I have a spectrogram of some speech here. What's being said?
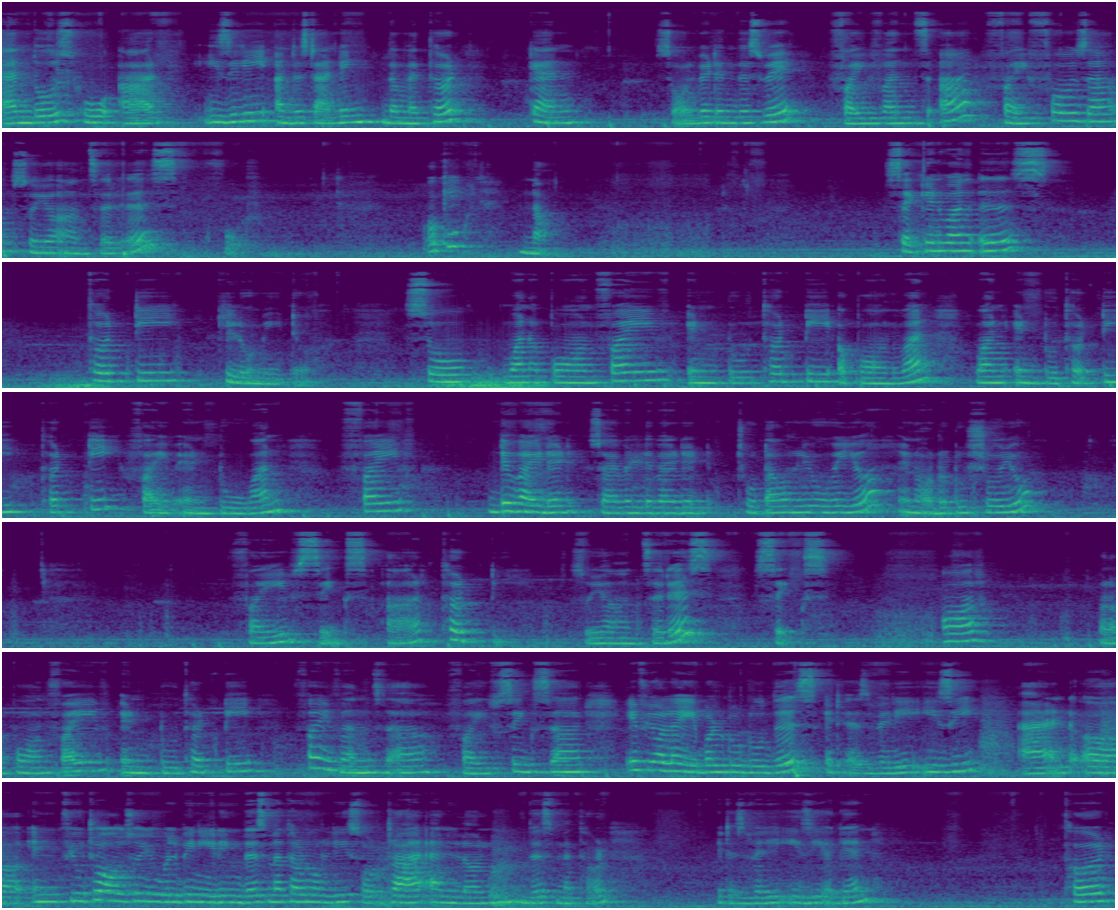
And those who are easily understanding the method can solve it in this way. 5 ones are 5 fours are. So your answer is 4 okay now second one is 30 kilometer. So 1 upon 5 into 30 upon 1 1 into 30 30 5 into 1 5 divided. So I will divide it chota only over here in order to show you 5 6 are 30 so your answer is 6 or 1 upon 5 into 30 5 ones are 5 6 are. If you all are able to do this it is very easy. And uh, in future also you will be needing this method only. So try and learn this method. It is very easy again. Third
